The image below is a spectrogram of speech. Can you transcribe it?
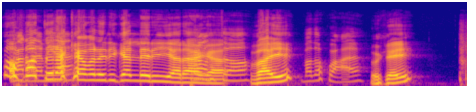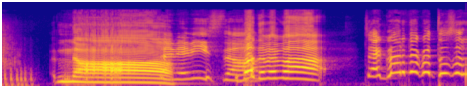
Ho Guardami, fatto una eh. cavolo di galleria, raga. Pronto? Vai. Vado qua, eh. Ok. No. Cioè, mi hai visto? Ma dove va? Cioè, guarda quanto sono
